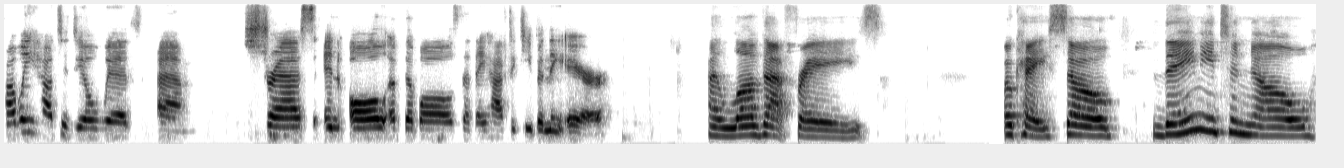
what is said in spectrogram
probably how to deal with um, stress and all of the balls that they have to keep in the air. I love that phrase. Okay, so they need to know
